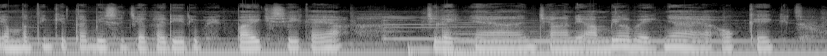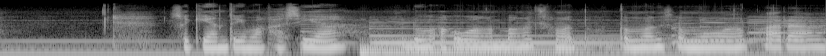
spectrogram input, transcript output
yang penting kita bisa jaga diri baik-baik sih kayak jeleknya jangan diambil baiknya ya oke okay, gitu. Sekian terima kasih ya. Aduh aku kangen banget sama teman-teman semua parah.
